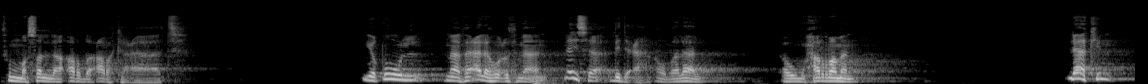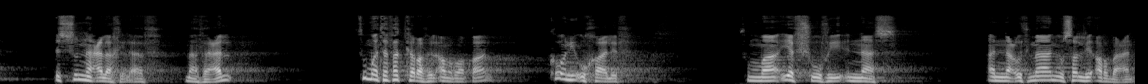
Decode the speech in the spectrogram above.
ثم صلى أربع ركعات. يقول ما فعله عثمان ليس بدعة أو ضلال أو محرما. لكن السنة على خلاف ما فعل. ثم تفكر في الأمر وقال كوني أخالف. ثم يفشو في الناس أن عثمان يصلي أربعا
